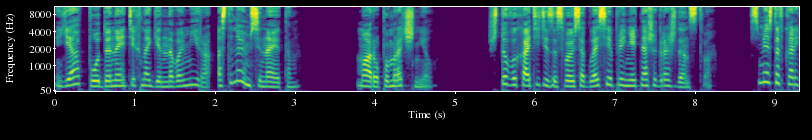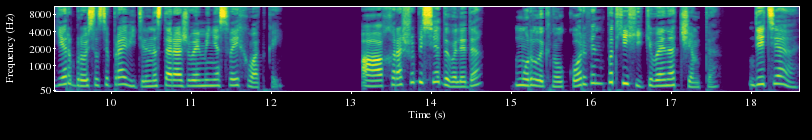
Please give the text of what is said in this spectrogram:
Я подданная техногенного мира, остановимся на этом». Мару помрачнел. «Что вы хотите за свое согласие принять наше гражданство?» С места в карьер бросился правитель, настораживая меня своей хваткой. «А хорошо беседовали, да?» — мурлыкнул Корвин, подхихикивая над чем-то. «Дитя,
